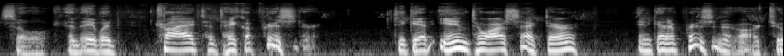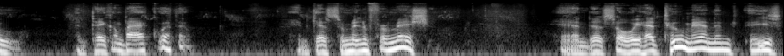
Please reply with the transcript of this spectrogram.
So, and they would try to take a prisoner to get into our sector and get a prisoner or two and take them back with them and get some information. And uh, so we had two men in these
